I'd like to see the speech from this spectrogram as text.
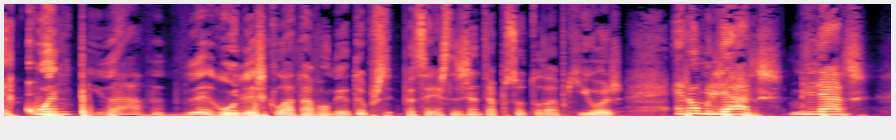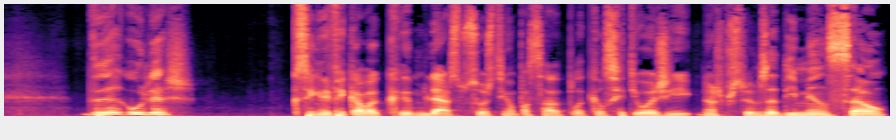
a quantidade de agulhas que lá estavam dentro, eu pensei, esta gente já passou toda aqui hoje, eram milhares, milhares de agulhas, que significava que milhares de pessoas tinham passado por aquele sítio hoje e nós percebemos a dimensão,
